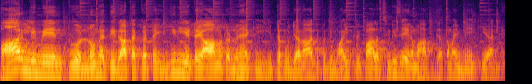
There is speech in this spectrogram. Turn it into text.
පාර්ලිමේන්තුව නොමැති රටකට ඉදිරියට යාමට නොහැකි හිටපු ජනාධිපති මෛත්‍රීපාල සිරිසේන මහත්තයා තමයි මේ කියන්නේ.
